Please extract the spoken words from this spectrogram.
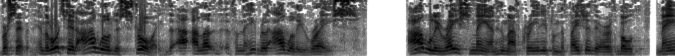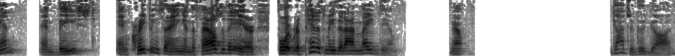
Verse 7. And the Lord said, I will destroy. I, I love, from the Hebrew, I will erase. I will erase man whom I've created from the face of the earth, both man and beast and creeping thing and the fowls of the air, for it repenteth me that I made them. Now, God's a good God.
